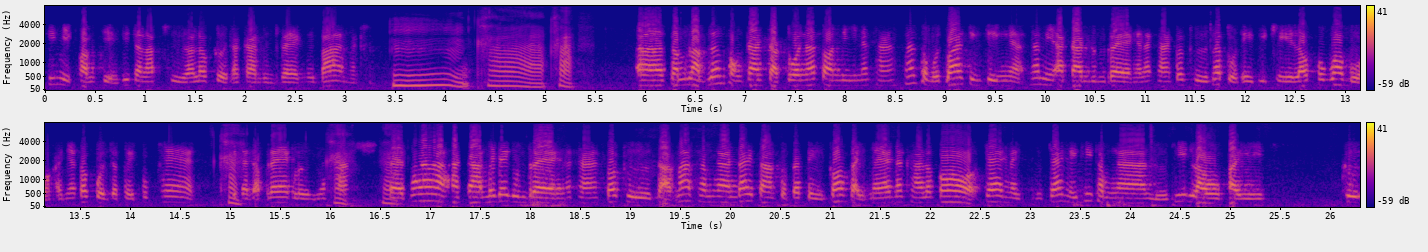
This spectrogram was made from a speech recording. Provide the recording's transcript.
ที่มีความเสี่ยงที่จะรับเชื้อแล้วเกิดอาการรุนแรงในบ้านนะคะ อืม ค่ะ ค่ะ สำหรับเรื่องของการกักตัวณตอนนี้นะคะ ถ้าสมมติว่าจริงๆเนี่ยถ้ามีอาการรุนแรงอะนะคะ ก็คือถ้าตรวจ ATK แล้วพบว่าบวก อันเนี้ยก็ควรจะไปพบแพทย์ค่ะเป็นระดับแรกเลยนะคะค่ะค่ะแต่ถ้าอาการไม่ได้รุนแรงนะคะ ก็คือสามารถทำงานได้ตามปกติก็ใส่แมสนะคะ แล้วก็แจ้งในแจ้งในที่ทำงานหรือที่เราไป คือ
